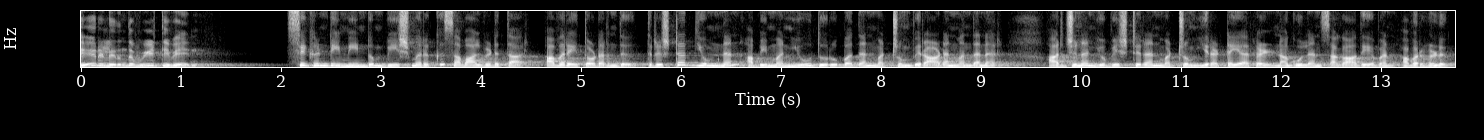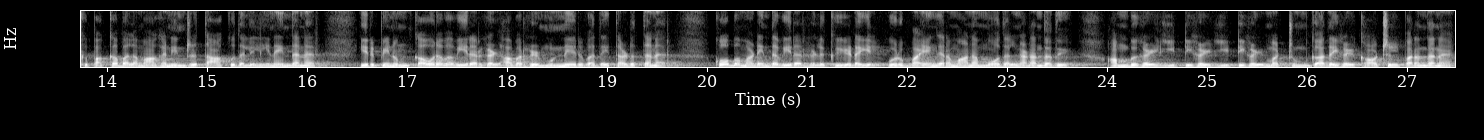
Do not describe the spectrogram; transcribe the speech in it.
தேரிலிருந்து வீழ்த்திவேன். சிகண்டி மீண்டும் பீஷ்மருக்கு சவால் விடுத்தார். அவரை தொடர்ந்து திருஷ்டத்யும்னன் அபிமன்யு துருபதன் மற்றும் விராடன் வந்தனர். அர்ஜுனன் யுபிஷ்டிரன் மற்றும் இரட்டையர்கள் நகுலன் சகாதேவன் அவர்களுக்கு பக்கபலமாக நின்று தாக்குதலில் இணைந்தனர். இருப்பினும் கௌரவ வீரர்கள் அவர்கள் முன்னேறுவதை தடுத்தனர். கோபமடைந்த வீரர்களுக்கு இடையில் ஒரு பயங்கரமான மோதல் நடந்தது. அம்புகள் ஈட்டிகள் ஈட்டிகள் மற்றும் கதைகள் காற்றில் பறந்தன.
